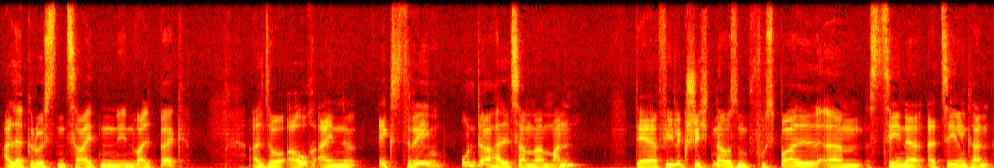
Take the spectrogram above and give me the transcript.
allergrößten Zeiten in Waldberg. Also auch ein extrem unterhaltsamer Mann der viele Geschichten aus dem Fußball-Szene ähm, erzählen kann.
